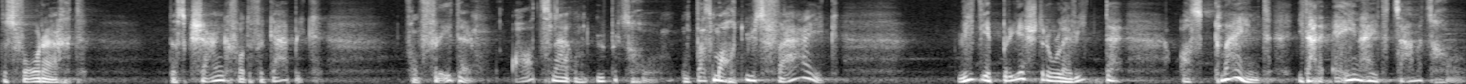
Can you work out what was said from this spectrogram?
das Vorrecht, das Geschenk von der Vergebung, vom Frieden anzunehmen und überzukommen. Und das macht uns fähig, wie die Priester und Leviten als Gemeinde in dieser Einheit zusammenzukommen.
